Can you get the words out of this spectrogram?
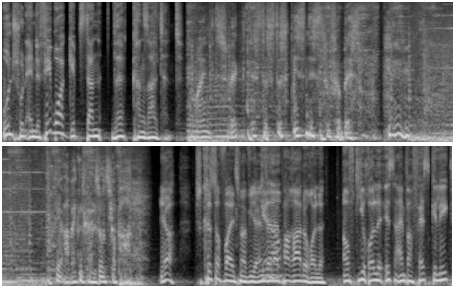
Und schon Ende Februar gibt's dann The Consultant. Mein Zweck ist es, das Business zu verbessern. Wir arbeiten für einen Soziopathen. Ja, ist Christoph Walz mal wieder in Genau. seiner Paraderolle. Auf die Rolle ist er einfach festgelegt.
